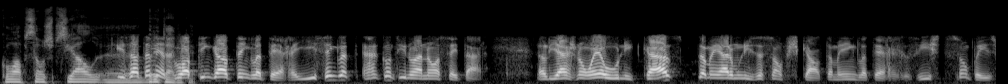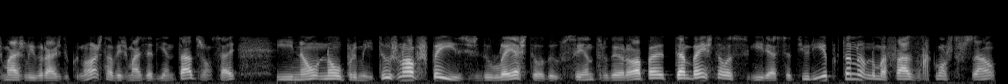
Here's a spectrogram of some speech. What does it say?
com a opção especial uh, Exatamente, britânica. o opting-out da Inglaterra. E isso a Inglaterra continua a não aceitar. Aliás, não é o único caso. Também a harmonização fiscal, também a Inglaterra resiste, são países mais liberais do que nós, talvez mais adiantados, não sei, e não, não o permite. Os novos países do leste ou do centro da Europa também estão a seguir essa teoria, porque estão numa fase de reconstrução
